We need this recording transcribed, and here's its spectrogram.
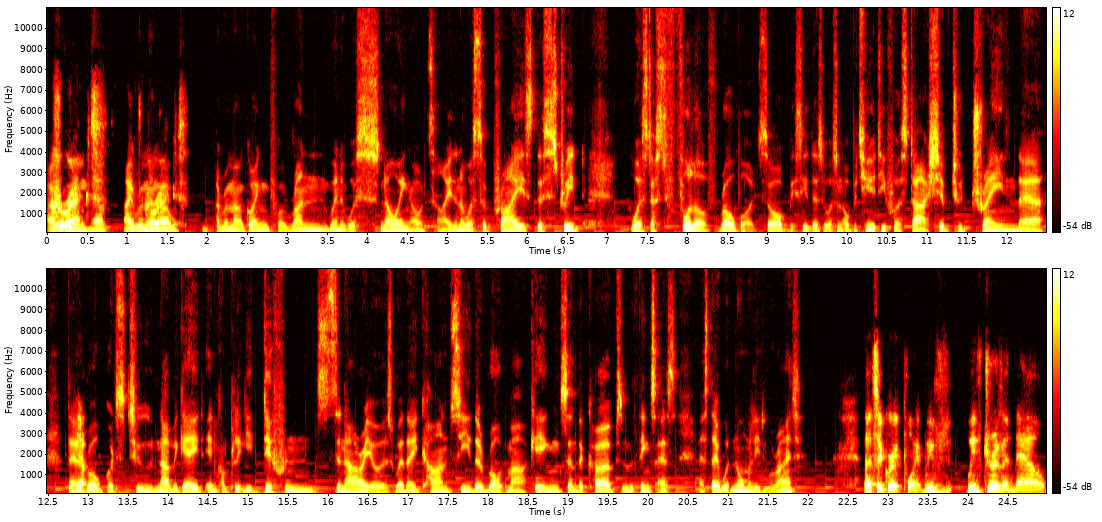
I Correct. remember I remember Correct. I remember going for a run when it was snowing outside and I was surprised the street was just full of robots. So obviously this was an opportunity for Starship to train their their Yep. robots to navigate in completely different scenarios where they can't see the road markings and the curbs and the things as as they would normally do, right? That's a great point. We've we've driven now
